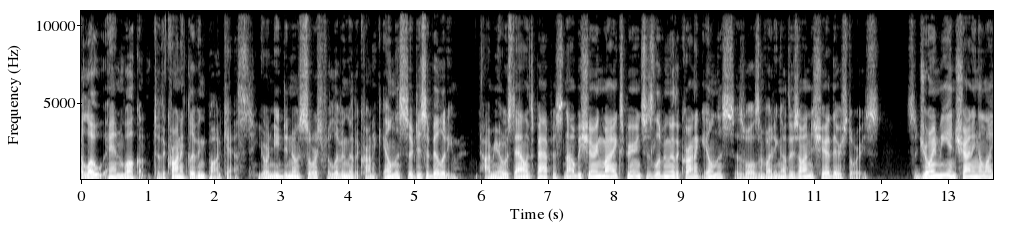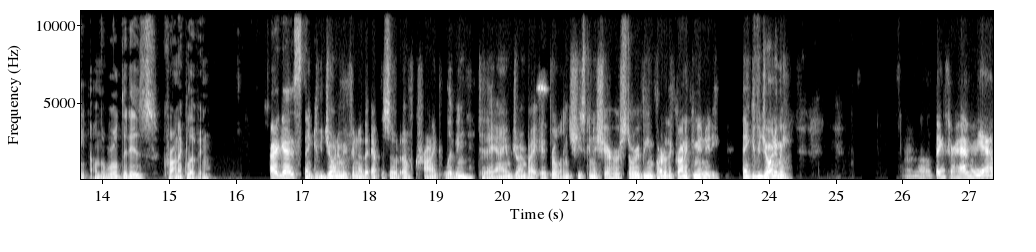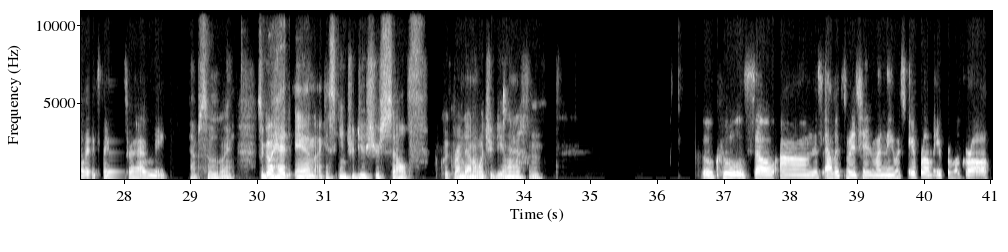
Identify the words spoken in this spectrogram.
Hello and welcome to the Chronic Living Podcast, your need to know source for living with a chronic illness or disability. I'm your host, Alex Pappas, and I'll be sharing my experiences living with a chronic illness as well as inviting others on to share their stories. So join me in shining a light on the world that is chronic living. All right, guys, thank you for joining me for another episode of Chronic Living. Today I am joined by April, and she's going to share her story being part of the chronic community. Thank you for joining me. Oh, thanks for having me, Alex. Thanks for having me. Absolutely. So go ahead and I guess introduce yourself. Quick rundown of what you're dealing with and Cool, cool. So um as Alex mentioned, my name is April. I'm April McGraw.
